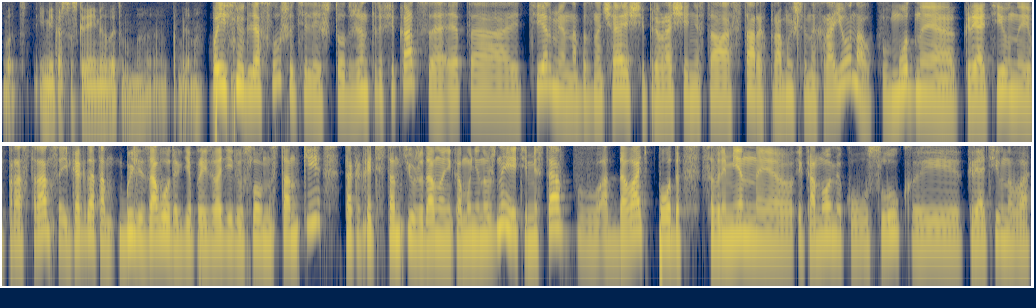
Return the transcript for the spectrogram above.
Вот. И мне кажется, скорее именно в этом э, проблема. Поясню для слушателей, что джентрификация — это термин, обозначающий превращение старых промышленных районов в модные креативные пространства. И когда там были заводы, где производили условно станки, так как эти станки уже давно никому не нужны, эти места отдавать под современную экономику услуг и креативного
